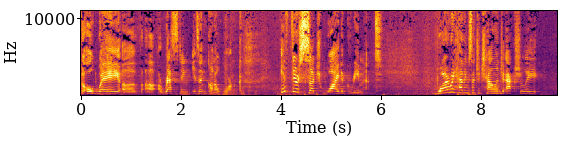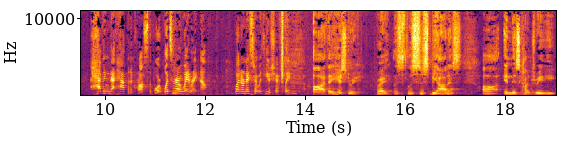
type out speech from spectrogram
The old way of uh, arresting mm-hmm. isn't going to work. If there's such wide agreement, why are we having such a challenge actually having that happen across the board? What's in our way right now? Why don't I start with you, Sheriff Clayton? Uh, I think history, right? Let's let's just be honest. Uh, in this country,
